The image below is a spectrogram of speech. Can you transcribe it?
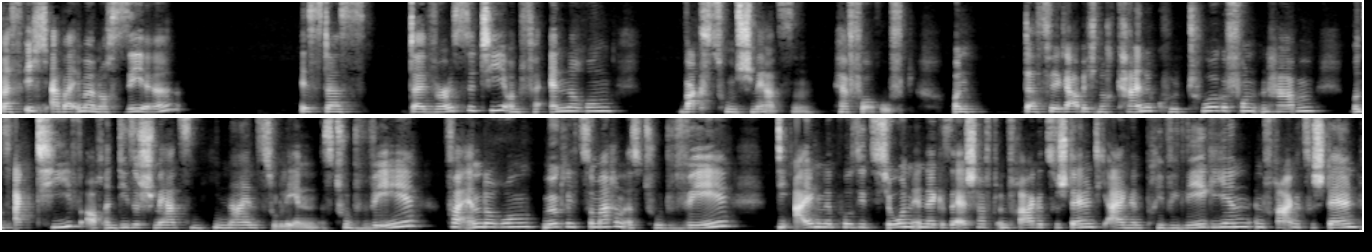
Was ich aber immer noch sehe, ist, dass Diversity und Veränderung Wachstumsschmerzen hervorruft. Und dass wir, glaube ich, noch keine Kultur gefunden haben, uns aktiv auch in diese Schmerzen hineinzulehnen. Es tut weh, Veränderungen möglich zu machen. Es tut weh, die eigene Position in der Gesellschaft in Frage zu stellen, die eigenen Privilegien in Frage zu stellen.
